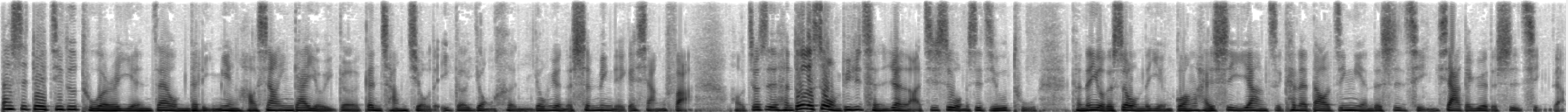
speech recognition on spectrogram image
但是对基督徒而言，在我们的里面好像应该有一个更长久的一个永恒、永远的生命的一个想法。好，就是很多的时候我们必须承认啦，其实我们是基督徒，可能有的时候我们的眼光还是一样，只看得到。到今年的事情，下个月的事情，这样，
